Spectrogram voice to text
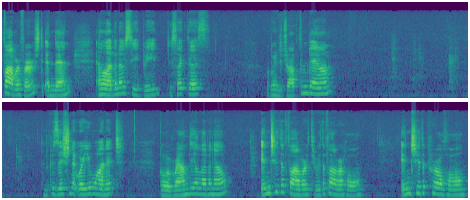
flower first and then an 11 seed bead just like this. We're going to drop them down and position it where you want it. Go around the 11 into the flower through the flower hole into the pearl hole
